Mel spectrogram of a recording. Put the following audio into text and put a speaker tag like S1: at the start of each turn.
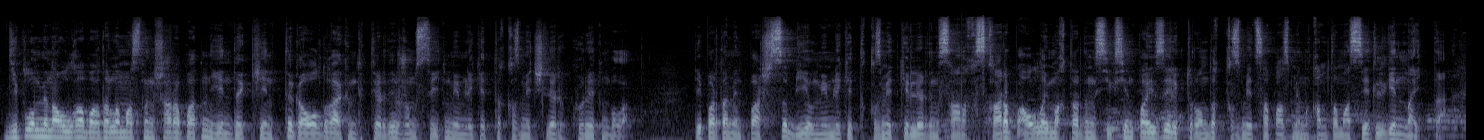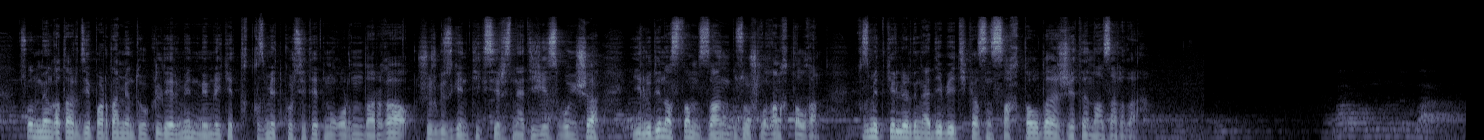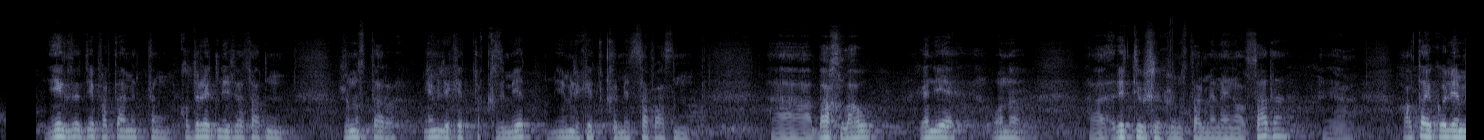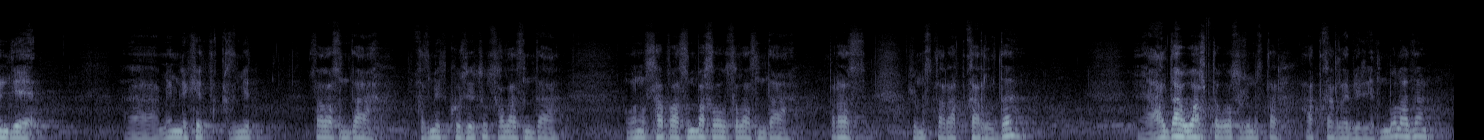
S1: Дипломмен ауылға бағдарламасының шарапатын енді кенттік ауылдық әкімдіктерде жұмыс істейтін мемлекеттік қызметшілер көретін болады. Департамент басшысы биыл мемлекеттік қызметкерлердің саны қысқарып, ауыл аймақтардың 80% электрондық қызмет сапасымен қамтамасыз етілгенін айтты. Сонымен қатар департамент өкілдері мен мемлекеттік қызмет көрсететін орындарға жүргізген тексеріс нәтижесі бойынша 50-ден астам заң бұзушылық анықталған. Қызметкерлердің әдеп этикасын сақтау да назарда.
S2: Негізі департаменттің құзыретіне жасатын жұмыстар мемлекеттік қызмет мемлекеттік қызмет сапасын ә, бақылау және оны ә, реттеушілік жұмыстармен айналысады. Ә, алты ай көлемінде мемлекеттік қызмет саласында қызмет көрсету саласында оның сапасын бақылау саласында біраз жұмыстар атқарылды. Алдағы уақытта осы жұмыстар атқарыла беретін болады.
